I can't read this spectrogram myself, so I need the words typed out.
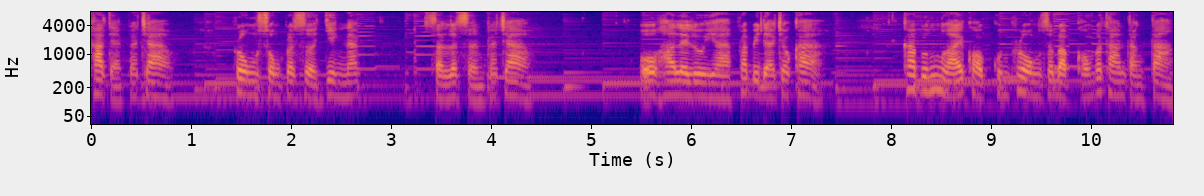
ข้าแต่พระเจ้า พระองค์ทรงประเสริฐยิ่งนัก สรรเสริญพระเจ้า โอฮาเลลูยา พระบิดาเจ้าข้า ข้าพระองค์หลายขอบคุณพระองค์สำหรับของประทานต่าง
